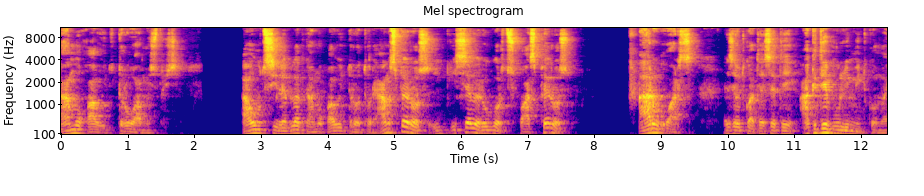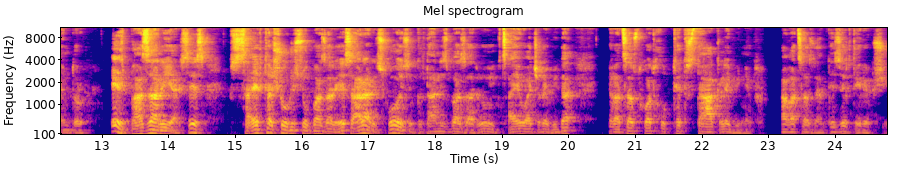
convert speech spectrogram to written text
გამოყავით დრო ამისთვის. აუცილებლად გამოყავით დრო, თორე ამ სფეროს ისევე როგორც სხვა სფეროს არ უყარს ესე ვთქვათ, ესეთი აგდებული მიდგომა, იმიტომ რომ ეს ბაზარი არის, ეს საერთაშორისო ბაზარი, ეს არ არის ხო, ეს გლდანის ბაზარი, ო, იქ წაევაჭრები და რაღაცას ვთქვათ, ხუთ თეთრს დააკლებინებ რაღაცაზე ან დეზერტირებში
